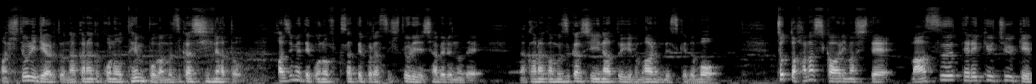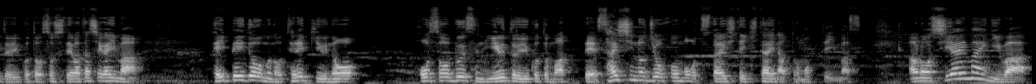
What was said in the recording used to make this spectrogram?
まあ一人でやるとなかなかこのテンポが難しいなと、初めてこの福さてプラス一人で喋るので、なかなか難しいなというのもあるんですけども、ちょっと話変わりまして、まあ明日テレキュー中継ということ、そして私が今、ペイペイドームのテレキューの放送ブースにいるということもあって、最新の情報もお伝えしていきたいなと思っています。あの、試合前には、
